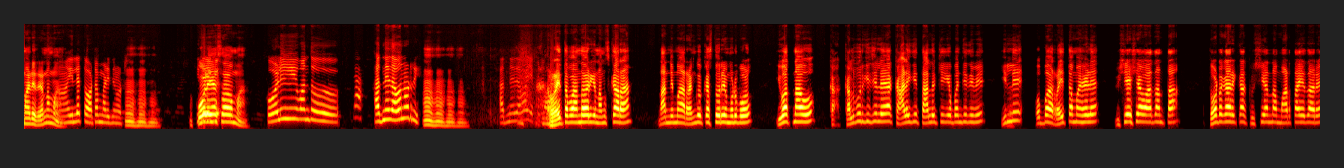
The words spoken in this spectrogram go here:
ಮಾಡಿರೇನಮ್ಮ ಹಾ, ಇಲ್ಲೇ ತೋಟ ಮಾಡಿದ್ವಿ ನೋಡ್ರಿ. ಹ್ಮ್ ಹ್ಮ್ ಹ್ಮ್. ಕೋಳಿ ಎಸಾವಮ್ಮ ಕೋಳಿ ಒಂದು ಹದಿನೈದ್ ಅವ ನೋಡ್ರಿ. ಹ್ಮ್ ಹ್ಮ್ ಹ್ಮ್ ಹ್ಮ್. ಹದಿನೈದ್ ಅವ ಎಕಡೆ ರೈತ ಬಾಂಧವರಿಗೆ ನಮಸ್ಕಾರ. ನಾನ್ ನಿಮ್ಮ ರಂಗು ಕಸ್ತೂರಿ ಮುಡ್ಬೋಳ್ ಇವತ್ ನಾವು ಕಲಬುರಗಿ ಜಿಲ್ಲೆಯ ಕಾಳಗಿ ತಾಲೂಕಿಗೆ ಬಂದಿದೀವಿ ಇಲ್ಲಿ ಒಬ್ಬ ರೈತ ಮಹಿಳೆ ವಿಶೇಷವಾದಂತ ತೋಟಗಾರಿಕಾ ಕೃಷಿಯನ್ನ ಮಾಡ್ತಾ ಇದ್ದಾರೆ.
